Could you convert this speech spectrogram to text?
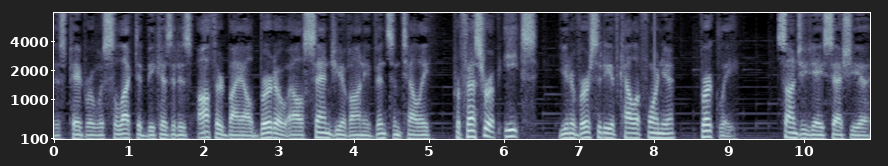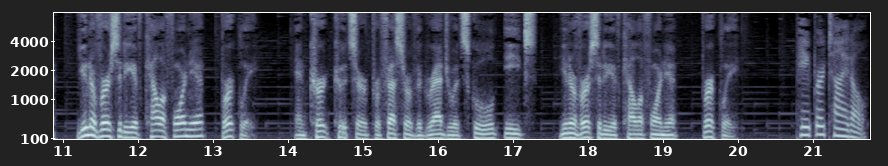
This paper was selected because it is authored by Alberto L. Sangiovanni Vincentelli, professor of EECS, University of California, Berkeley, Sanjit. Seshia, University of California, Berkeley and Kurt Keutzer, professor of the Graduate School, EECS, University of California, Berkeley. Paper title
